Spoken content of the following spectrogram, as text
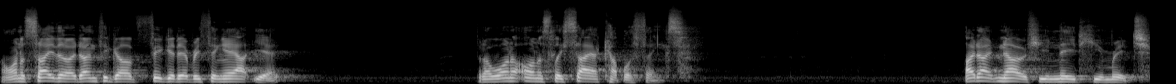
I want to say that I don't think I've figured everything out yet, but I want to honestly say a couple of things. I don't know if you need Hume Ridge.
